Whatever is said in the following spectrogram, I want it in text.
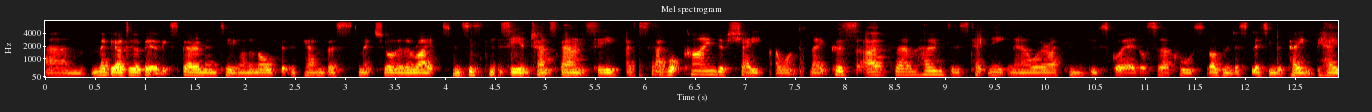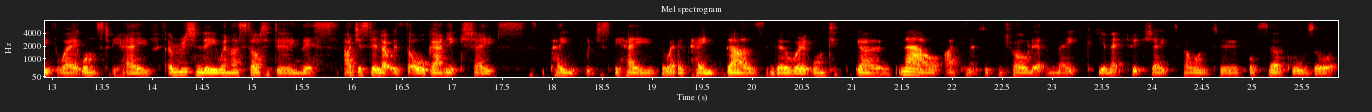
Um, maybe I'll do a bit of experimenting on an old bit of canvas to make sure they're the right consistency and transparency. I decide what kind of shape I want to make because I've um, honed this technique now where I can do squares or circles rather than just letting the paint behave the way it wants to behave. Originally, when I started doing this, I just end up with organic shapes. The paint would just behave the way paint does and go where it wanted to go. Now I can actually control it and make geometric shapes if I want to, or circles or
